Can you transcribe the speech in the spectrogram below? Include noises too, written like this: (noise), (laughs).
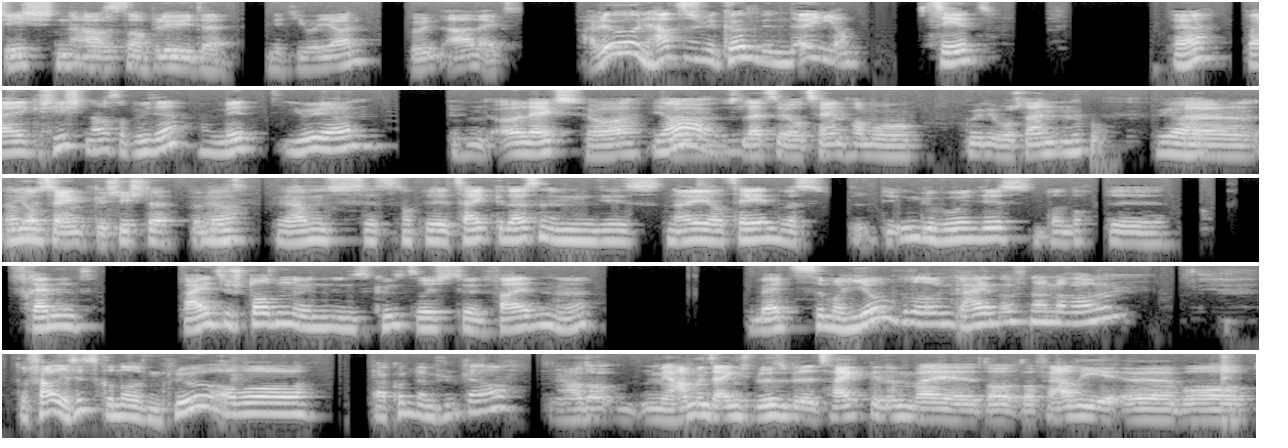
Geschichten aus der Blüte mit Julian Und Alex. Hallo und herzlich willkommen im neuen Jahrzehnt. Ja, bei Geschichten aus der Blüte mit Julian. Und Alex, ja. Ja. Das letzte Jahrzehnt haben wir gut überstanden. Wir, äh, Jahrzehnt Geschichte von ja, uns. wir haben uns jetzt noch ein bisschen Zeit gelassen in dieses neue Jahrzehnt, was die ungewohnt ist, und dann noch fremd reinzustarten und uns künstlerisch zu entfalten. Ne? Jetzt sind wir hier wieder im geheimen Aufnahmeraum. Der Ferdi sitzt gerade noch auf dem Klo, aber da kommt dann bestimmt noch. Ja, der, wir haben uns eigentlich bloß ein bisschen Zeit genommen, weil der, der Ferdi äh, war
